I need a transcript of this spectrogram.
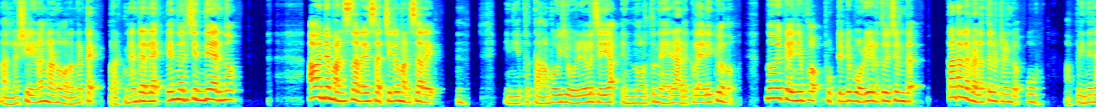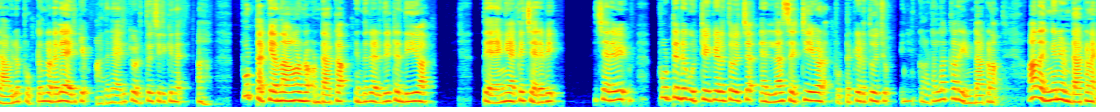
നല്ല ക്ഷീണം കാണും ഉറങ്ങട്ടെ. പ്രഗ്നന്റ് അല്ലേ? എന്നൊരു ചിന്തയായിരുന്നു. അവന്റെ മനസ്സറിയും സച്ചിയുടെ മനസ്സറിയും. ഇനിയിപ്പോൾ താൻ പോയി ജോലികൾ ചെയ്യാം എന്നോർത്ത് നേരെ അടുക്കളയിലേക്ക് വന്നു. നോക്കിക്കഴിഞ്ഞപ്പോൾ പുട്ടിന്റെ പൊടി എടുത്തു വെച്ചിട്ടുണ്ട്. കടല വെള്ളത്തിലിട്ടുണ്ട് ഓ അപ്പൊ ഇന്ന് രാവിലെ പുട്ടും കടലയായിരിക്കും. അതിനായിരിക്കും എടുത്തു വെച്ചിരിക്കുന്നത് ആ പുട്ടൊക്കെ എന്നാ അങ്ങോട്ട് ഉണ്ടാക്കാം എന്ന് കരുതിയിട്ട് എന്ത് ചെയ്യുക തേങ്ങയൊക്കെ ചിരവി ചിരവി പുട്ടിന്റെ കുറ്റിയൊക്കെ എടുത്ത് വെച്ച് എല്ലാം സെറ്റ് ചെയ്യുവാണ്. പുട്ടൊക്കെ എടുത്തു വെച്ചു. ഇനി കടലക്കറി ഉണ്ടാക്കണം. അതെങ്ങനെ ഉണ്ടാക്കണേ?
